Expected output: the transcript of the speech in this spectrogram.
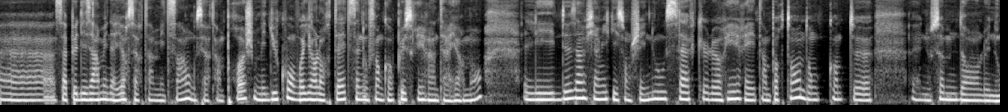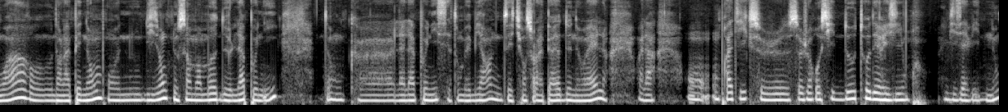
Euh, ça peut désarmer d'ailleurs certains médecins ou certains proches, mais du coup, en voyant leur tête, ça nous fait encore plus rire intérieurement. Les deux infirmiers qui sont chez nous savent que le rire est important, donc quand euh, nous sommes dans le noir ou dans la pénombre, nous disons que nous sommes en mode Laponie. Donc euh, la Laponie, ça tombait bien, nous étions sur la période de Noël. Voilà, on, on pratique ce, ce genre aussi d'autodérision vis-à-vis de nous.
